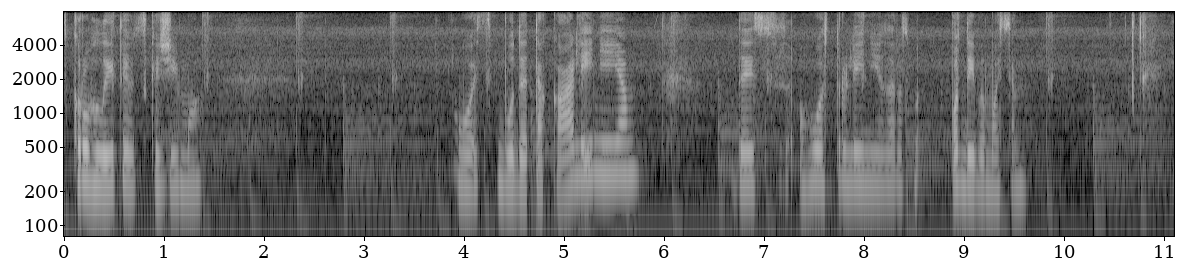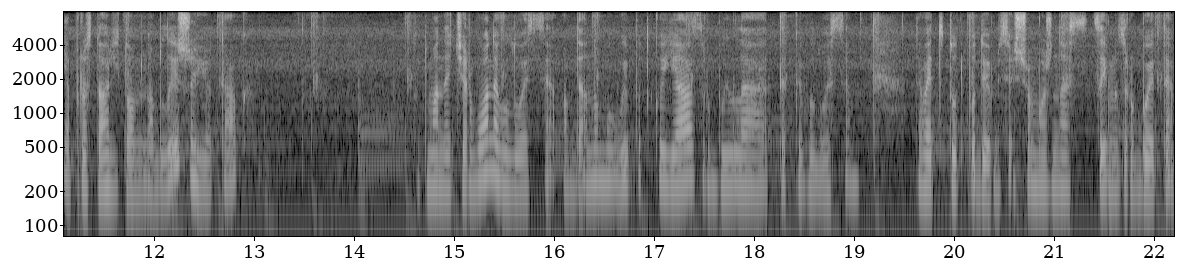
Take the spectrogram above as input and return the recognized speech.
скруглити, скажімо. Ось буде така лінія. Десь гостру лінію. Зараз ми подивимося. Я просто альтом наближую, так. Тут у мене червоне волосся, а в даному випадку я зробила таке волосся. Давайте тут подивимося, що можна з цим зробити.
